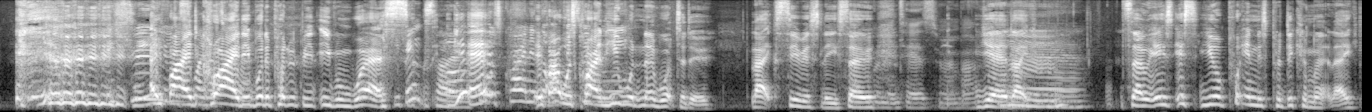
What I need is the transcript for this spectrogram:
if I had cried, it would have probably been even worse. You think so? Yeah. If he was crying if I was crying, he wouldn't know what to do. Like seriously. So Women tears, remember? yeah, like Mm. so it's it's you're put in this predicament. Like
